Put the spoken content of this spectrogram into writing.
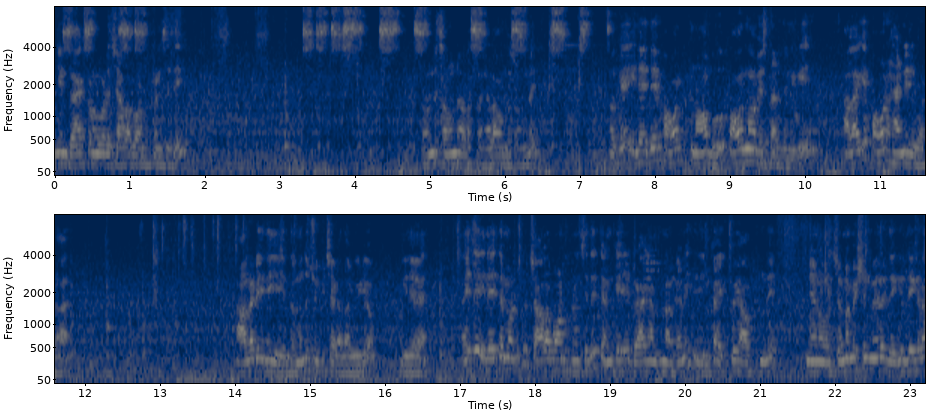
దీని డ్రాగ్ సౌండ్ కూడా చాలా బాగుంటుంది ఫ్రెండ్స్ ఇది. సౌండ్ సౌండ్ అలా ఎలా ఉందో సౌండ్. ఓకే ఇదైతే పవర్ నాబ్ పవర్ నాబ్ ఇస్తారు దీనికి. అలాగే పవర్ హ్యాండిల్ కూడా. ఆల్రెడీ ఇది ఇంతకుముందు చూపించా కదా వీడియో. ఇదే. అయితే ఇదైతే మటుకు చాలా బాగుంటుంది ఫ్రెండ్స్ ఇది. టెన్ కేజీ డ్రాగ్ అంటున్నారు కానీ ఇది ఇంకా ఎక్కువే ఆపుతుంది. నేను చిన్న మిషన్ మీద దగ్గర దగ్గర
